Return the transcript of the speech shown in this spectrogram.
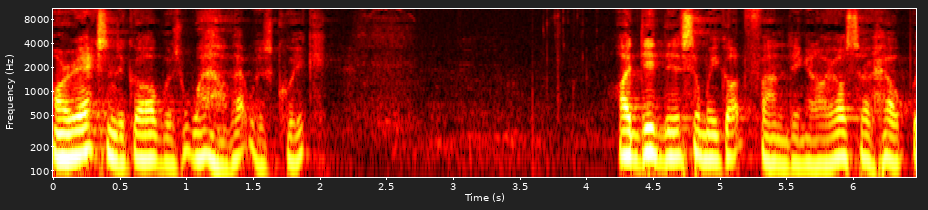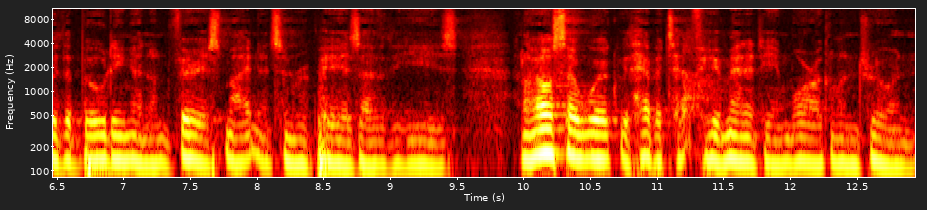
My reaction to God was, wow, that was quick. I did this and we got funding, and I also helped with the building and on various maintenance and repairs over the years. And I also worked with Habitat for Humanity in Warragul and Drouin.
